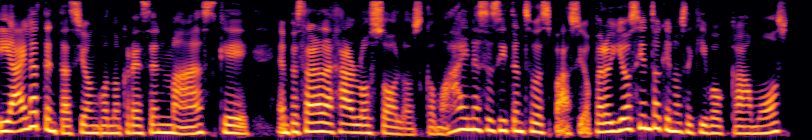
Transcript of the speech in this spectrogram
Y hay la tentación cuando crecen más que empezar a dejarlos solos, como, ay, necesitan su espacio. Pero yo siento que nos equivocamos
